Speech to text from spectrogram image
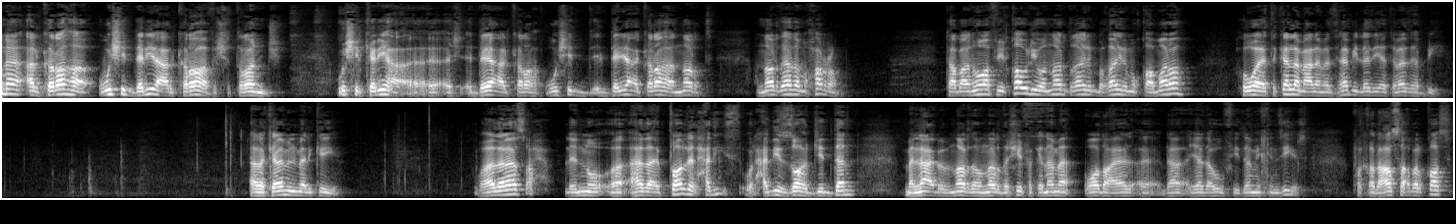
هنا الكراهة وش الدليل على الكراهة في الشطرنج؟ وش الكريهة الدليل على الكراهة؟ وش الدليل على الكراهة؟ النرد. النرد هذا محرم. طبعا هو في قولي والنرد غير بغير مقامرة هو يتكلم على مذهبي الذي يتمذهب به. هذا كلام المالكية. وهذا لا يصح لأنه هذا إبطال للحديث والحديث ظاهر جدا من لعب بالنرد أو شيء فكأنما وضع يده في دم خنزير فقد عصى أبا القاسم.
